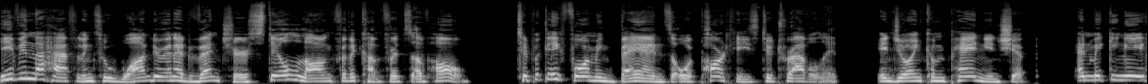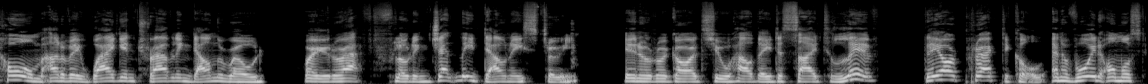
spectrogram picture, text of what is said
Even the halflings who wander and adventure still long for the comforts of home, typically forming bands or parties to travel in, enjoying companionship, and making a home out of a wagon traveling down the road or a raft floating gently down a stream in regards to how they decide to live, they are practical and avoid almost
